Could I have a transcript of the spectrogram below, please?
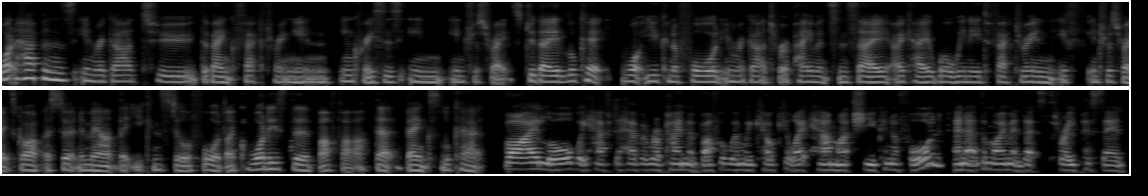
what happens in regard to the bank factoring in increases in interest rates? Do they look at what you can afford in regard to repayments and say, okay, well, we need to factor in if interest rates go up a certain amount that you can still afford? Like, what is the buffer that banks look at by law, we have to have a repayment buffer when we calculate how much you can afford. And at the moment, that's 3%.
